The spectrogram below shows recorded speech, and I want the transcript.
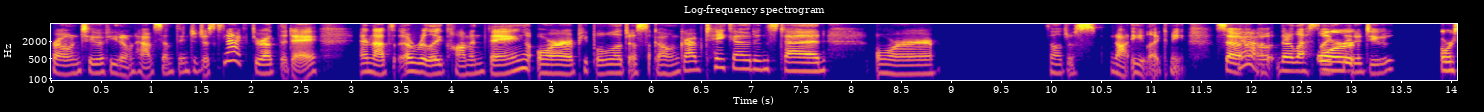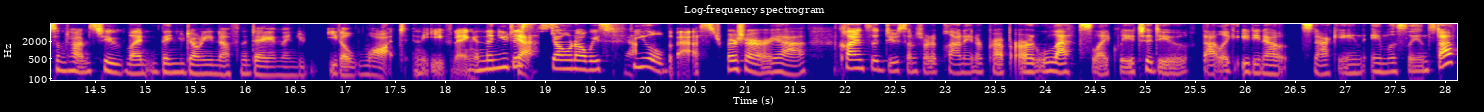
prone to if you don't have something to just snack throughout the day. And that's a really common thing. Or people will just go and grab takeout instead or they'll just not eat like me. So yeah. they're less or, likely to do. Or sometimes too, like then you don't eat enough in the day and then you eat a lot in the evening. And then you just yes. don't always feel the best. For sure. Yeah. Clients that do some sort of planning or prep are less likely to do that, like eating out, snacking aimlessly and stuff.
